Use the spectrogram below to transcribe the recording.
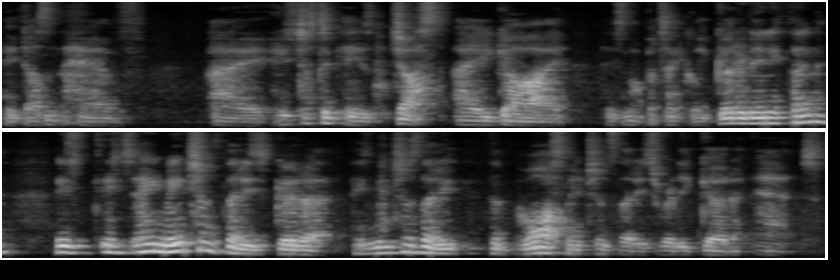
He doesn't have a he's just a, he's just a guy. He's not particularly good at anything. He's, he's, he mentions that he's good at. He mentions that he, the boss mentions that he's really good at,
